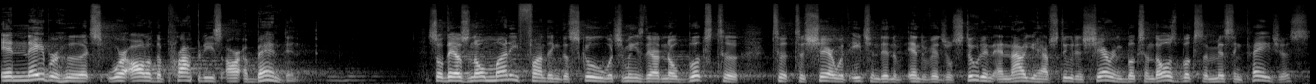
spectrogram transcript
in neighborhoods where all of the properties are abandoned. So there's no money funding the school, which means there are no books to, to, to share with each individual student. And now you have students sharing books, and those books are missing pages.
